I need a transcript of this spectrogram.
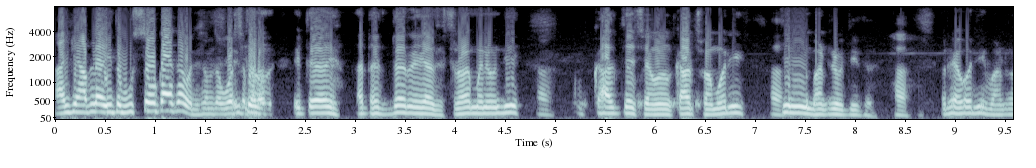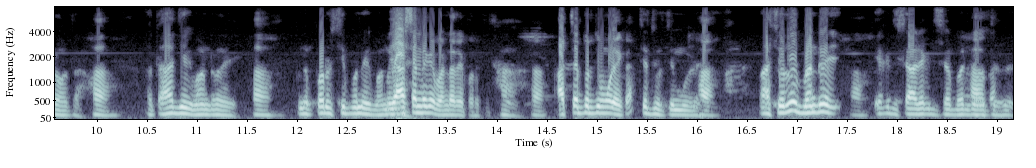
आणखी आपल्या इथं उत्सव काय काय होते? समजा वर्ष इथं आता दर या श्रावण महिन्यामध्ये हा. कालच्या काल सोमवारी हा. तीन भांडरे होती इथं. हा. रविवारी एक भांडरा होता. हा. आता आज एक भांडरा आहे. हा. पुन्हा पण एक म्हणजे भांडरा आज संध्याकाळी भंडारे परत. हा. हा. आज चतुर्थीमुळे का? चतुर्थीमुळे. हा. असे रोज भांडरे हा. एक दिवसा एक दिवसा भांडरे हा. का? होतं.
